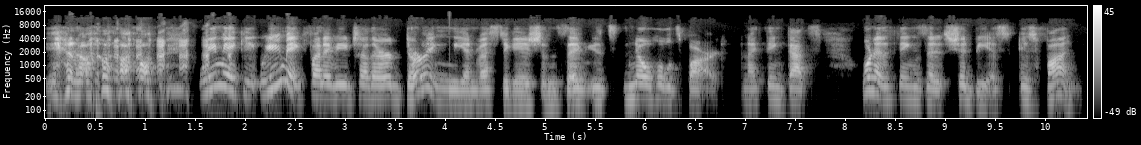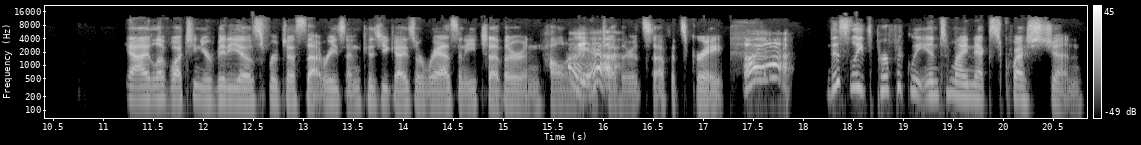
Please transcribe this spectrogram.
You know, we make we make fun of each other during the investigations. It's no holds barred, and I think that's one of the things that it should be is is fun. Yeah, I love watching your videos for just that reason because you guys are razzing each other and hollering oh, yeah. at each other and stuff. It's great. Oh yeah. This leads perfectly into my next question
